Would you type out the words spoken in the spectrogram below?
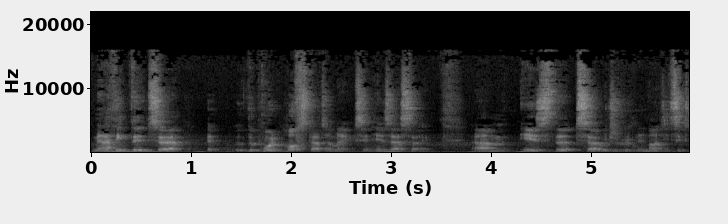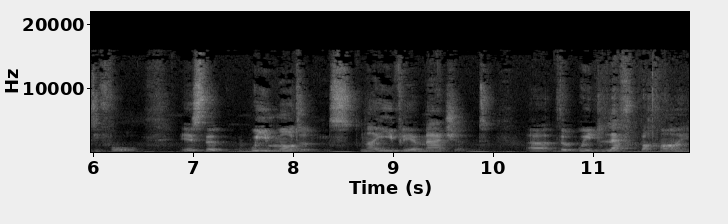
I mean, I think that uh, the point Hofstadter makes in his essay um, is that, uh, which was written in 1964, is that we moderns naively imagined uh, that we'd left behind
